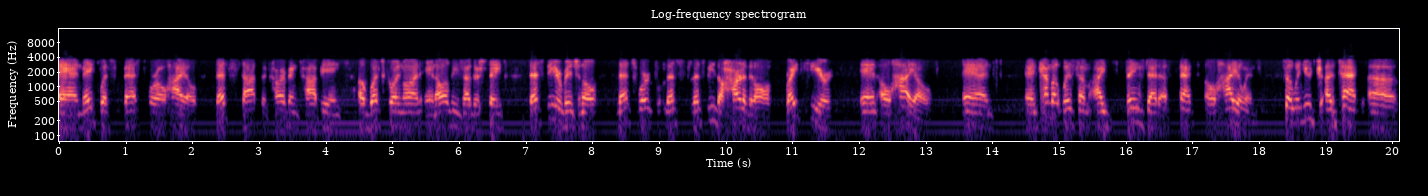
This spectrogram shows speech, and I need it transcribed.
and make what's best for Ohio. Let's stop the carbon copying of what's going on in all these other states. Let's be original. Let's work. Let's let's be the heart of it all right here in Ohio, and and come up with some I, things that affect Ohioans. So when you attack, uh,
